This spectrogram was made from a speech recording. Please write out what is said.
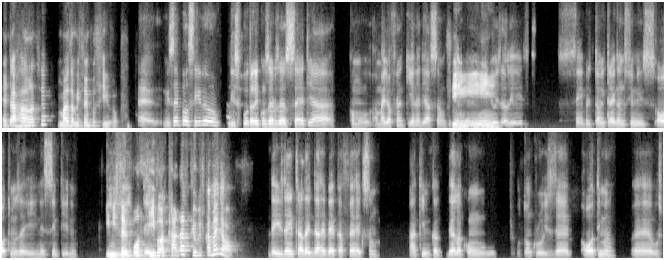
é da Hunt, mas a Missão Impossível. É, Missão Impossível disputa ali com 007 a, como a melhor franquia né, de ação. Que Sim. tem. Os dois ali sempre estão entregando filmes ótimos aí, nesse sentido. E Missão E Impossível, desde- a cada filme fica melhor. Desde a entrada da Rebecca Ferguson, a química dela com o Tom Cruise é ótima. É, os-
